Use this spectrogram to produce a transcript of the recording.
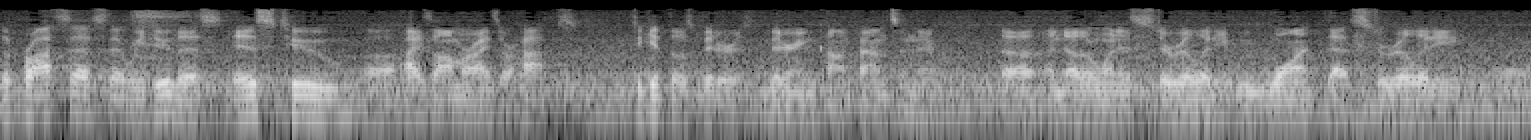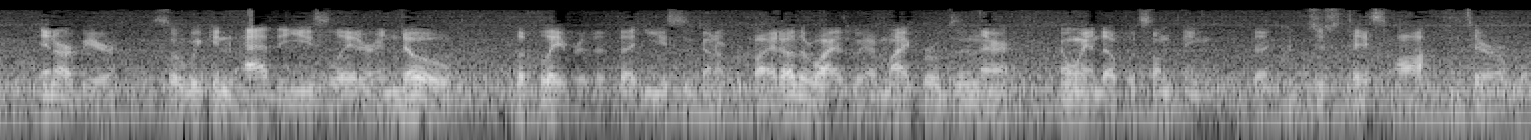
The process that we do this is to uh, isomerize our hops to get those bitter, bittering compounds in there. Uh, another one is sterility. We want that sterility uh, in our beer so we can add the yeast later and know the flavor that that yeast is going to provide. Otherwise, we have microbes in there, and we end up with something that could just taste off and terrible.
